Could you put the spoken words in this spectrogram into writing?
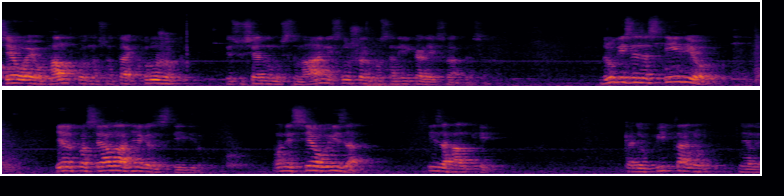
sjeo je u Halku, odnosno taj kružok gdje su sjedli muslimani, slušali poslanika ili svatasa. Drugi se zastidio, jel pa se Allah njega zastidio. On je sjeo iza, iza Halki. Kad je u pitanju, jeli,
